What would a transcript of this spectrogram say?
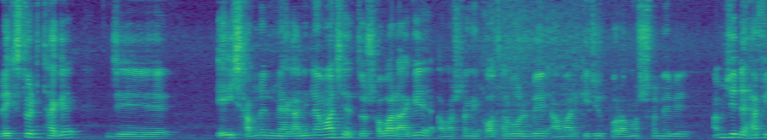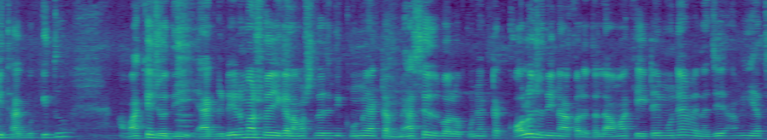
রেসপেক্ট থাকে যে এই সামনের মেগা নিলাম আছে, তো সবার আগে আমার সঙ্গে কথা বলবে, আমার কিছু পরামর্শ নেবে, আমি সেটা হ্যাপি থাকব। কিন্তু আমাকে যদি এক দেড় মাস হয়ে গেল, আমার সাথে যদি কোনো একটা মেসেজ বলো, কোনো একটা কলও যদি না করে, তাহলে আমাকে এইটাই মনে হবে না যে আমি এত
